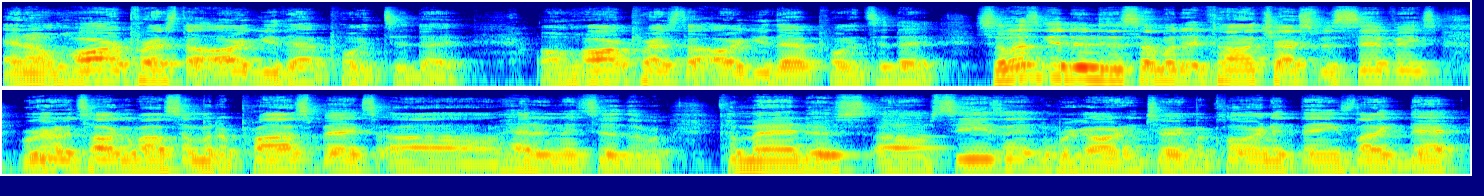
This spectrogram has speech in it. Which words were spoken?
And I'm hard pressed to argue that point today. I'm hard pressed to argue that point today. So let's get into some of the contract specifics. We're going to talk about some of the prospects uh, heading into the Commanders um, season regarding Terry McLaurin and things like that.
